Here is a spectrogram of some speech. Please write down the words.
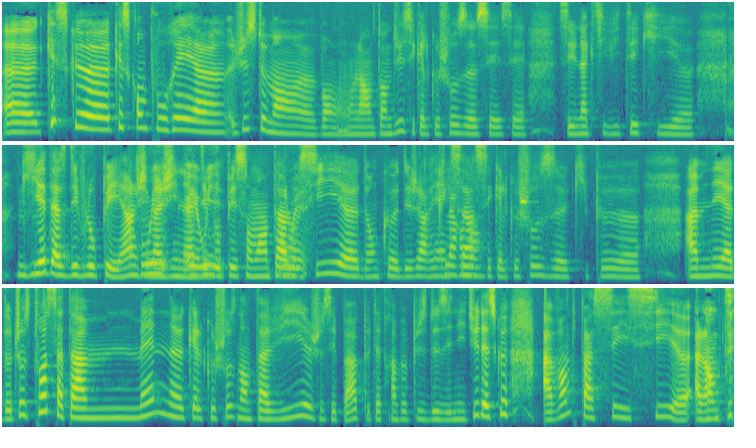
qu'est-ce que qu'est-ce qu'on pourrait justement euh, bon, on l'a entendu, c'est quelque chose, c'est une activité qui, euh, qui mhm. aide à se développer, hein, j'imagine, à développer son mental aussi. Euh, donc déjà rien que ça, c'est quelque chose qui peut amener à d'autres choses. Toi, ça t'amène quelque chose dans ta vie, je sais pas, peut-être un peu plus de zénitude. Est-ce que, avant de passer ici à l'antenne,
